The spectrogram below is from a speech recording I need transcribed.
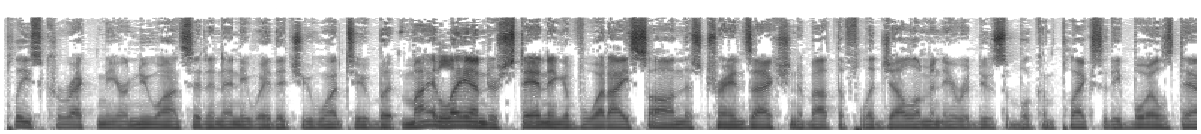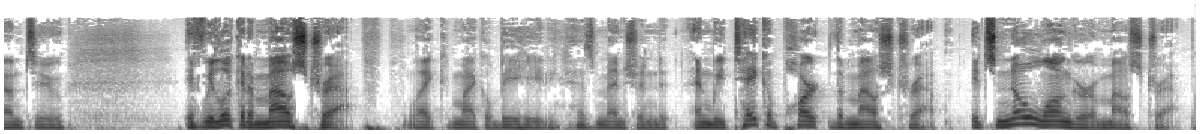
please correct me or nuance it in any way that you want to. But my lay understanding of what I saw in this transaction about the flagellum and irreducible complexity boils down to. If we look at a mousetrap, like Michael Behe has mentioned, and we take apart the mousetrap, it's no longer a mousetrap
